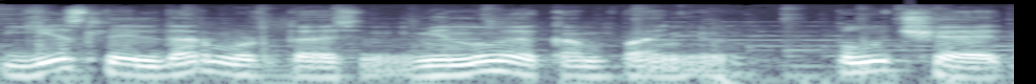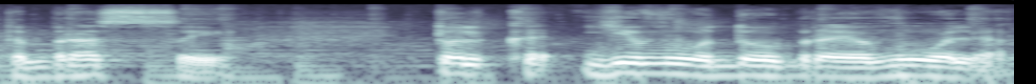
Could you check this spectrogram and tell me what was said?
если Эльдар Муртазин, минуя компанию, получает образцы, только его добрая воля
